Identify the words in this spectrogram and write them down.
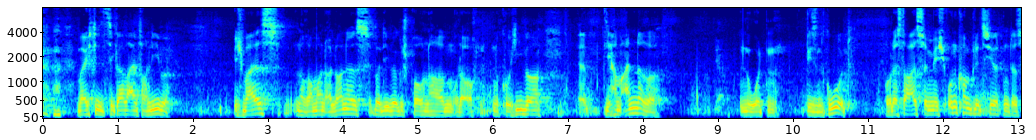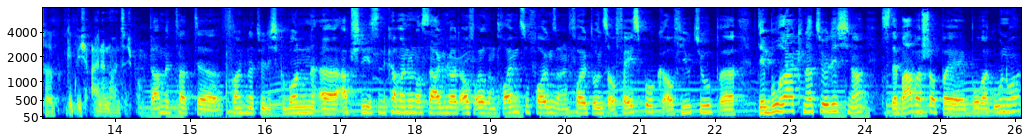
weil ich die Zigarre einfach liebe. Ich weiß, eine Ramon Alones, über die wir gesprochen haben, oder auch eine Cohiba, äh, die haben andere Noten. Die sind gut. Aber das da ist für mich unkompliziert und deshalb gebe ich 91 Punkte. Damit hat der Frank natürlich gewonnen. Äh, abschließend kann man nur noch sagen, hört auf, euren Träumen zu folgen, sondern folgt uns auf Facebook, auf YouTube, äh, dem Burak natürlich. Ne? Das ist der Barbershop bei Burak Uno.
